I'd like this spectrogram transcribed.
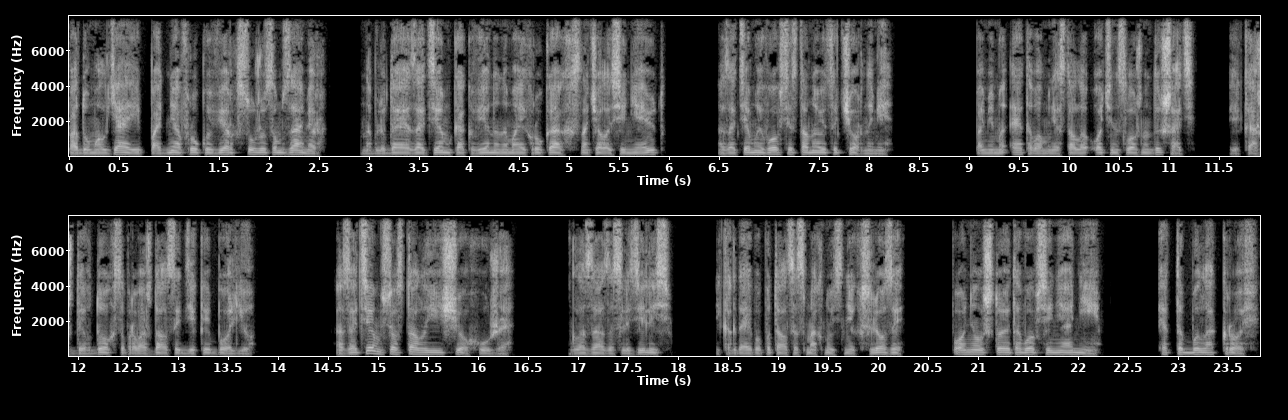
Подумал я и, подняв руку вверх, с ужасом замер, наблюдая за тем, как вены на моих руках сначала синеют, а затем и вовсе становятся черными. Помимо этого, мне стало очень сложно дышать, и каждый вдох сопровождался дикой болью. А затем все стало еще хуже. Глаза заслезились, и когда я попытался смахнуть с них слезы, понял, что это вовсе не они. Это была кровь.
